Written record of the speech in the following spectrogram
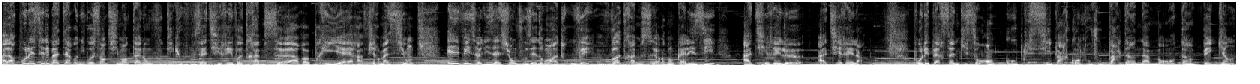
Alors pour les célibataires au niveau sentimental, on vous dit que vous attirez votre âme sœur. Prière, affirmation et visualisation vous aideront à trouver votre âme sœur. Donc allez-y, attirez-le, attirez-la. Pour les personnes qui sont en couple ici, par contre, on vous parle d'un amant, d'un béguin,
